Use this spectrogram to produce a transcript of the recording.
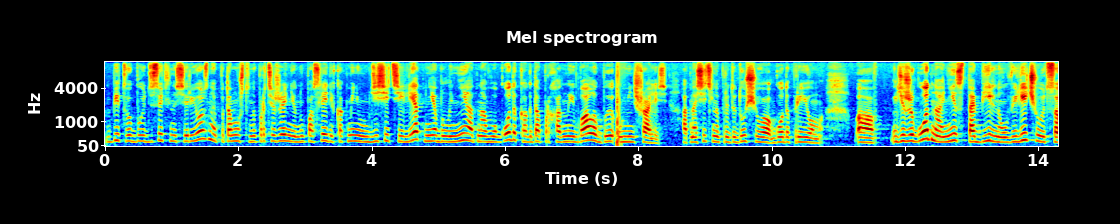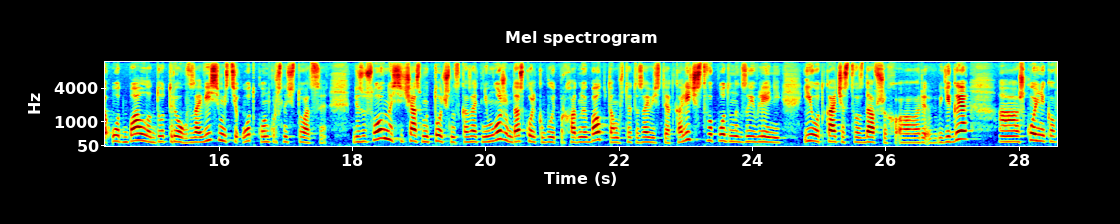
битва будет действительно серьезная, потому что на протяжении ну, последних как минимум 10 лет не было ни одного года, когда проходные баллы бы уменьшались относительно предыдущего года приема. А, ежегодно они стабильно увеличиваются от балла до трех в зависимости от конкурсной ситуации. Безусловно, сейчас мы точно сказать не можем, да, сколько будет проходной балл, потому что это зависит и от количества поданных заявлений, и от качества сдавших а, ЕГЭ а, школьников.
